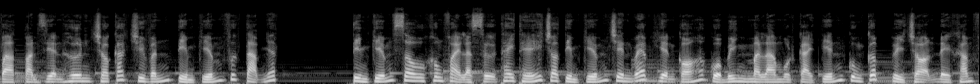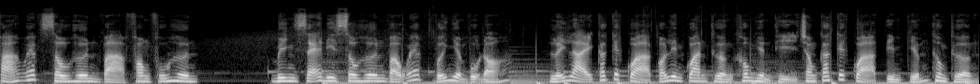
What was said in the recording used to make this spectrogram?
và toàn diện hơn cho các truy vấn tìm kiếm phức tạp nhất. Tìm kiếm sâu không phải là sự thay thế cho tìm kiếm trên web hiện có của Bing mà là một cải tiến cung cấp tùy chọn để khám phá web sâu hơn và phong phú hơn. Bing sẽ đi sâu hơn vào web với nhiệm vụ đó. lấy lại các kết quả có liên quan thường không hiển thị trong các kết quả tìm kiếm thông thường.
